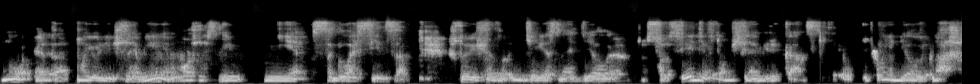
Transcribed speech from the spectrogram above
Но это мое личное мнение, можно с ним не согласится. Что еще интересное делают соцсети, в том числе американские, и что они делают наши?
